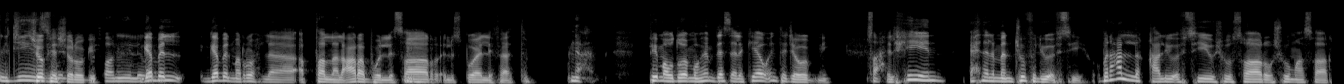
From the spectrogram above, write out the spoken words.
الجينز شوف يا شروقي قبل قبل ما نروح لأبطالنا العرب واللي صار الأسبوع اللي فات نعم. في موضوع مهم بدي أسألك إياه وأنت جاوبني. صح. الحين إحنا لما نشوف ال UFC وبنعلق على ال UFC وشو صار وشو ما صار.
